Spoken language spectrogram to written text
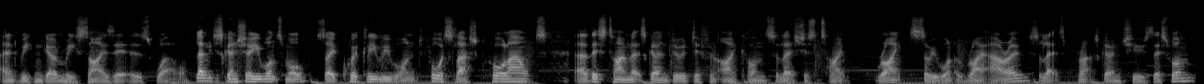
And we can go and resize it as well. Let me just go and show you once more. So quickly, we want forward slash call out. Uh, this time, let's go and do a different icon. So let's just type right. So we want a right arrow. So let's perhaps go and choose this one.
